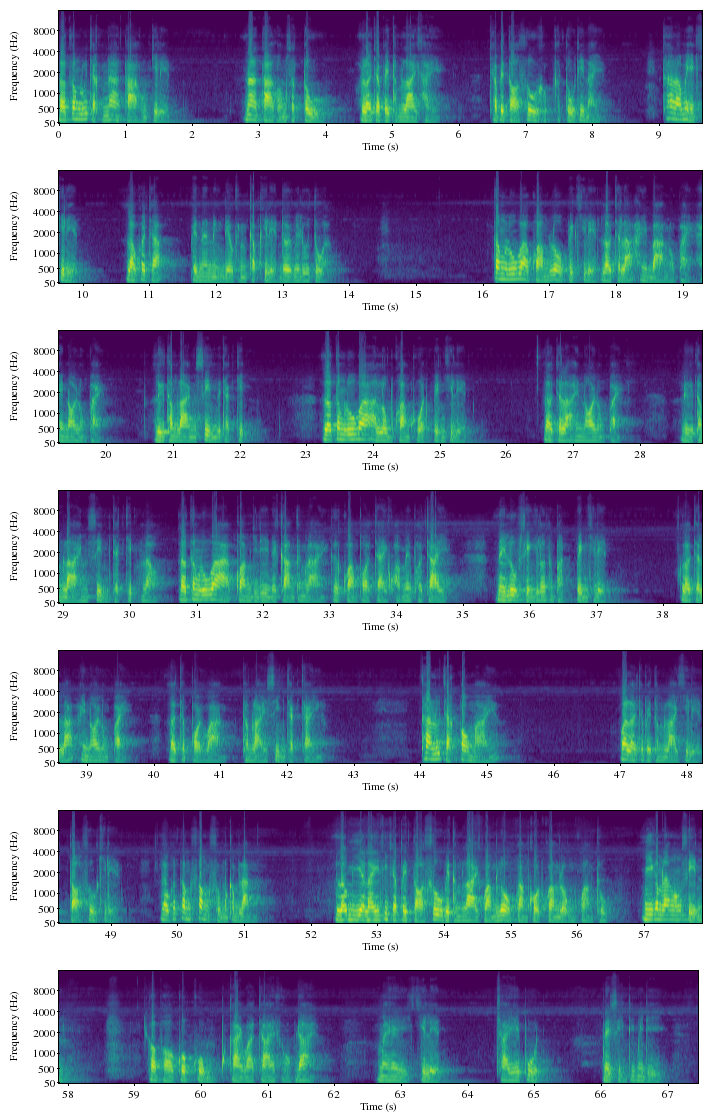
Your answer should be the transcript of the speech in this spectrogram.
เราต้องรู้จักหน้าตาของกิเลส หน้าตาของศัตรูเราจะไปทำลายใคร จะไปต่อสู้กับศัตรูที่ไหน ถ้าเราไม่เห็นกิเลส เราก็จะเป็นอันหนึ่งเดียวกันกับกิเลสโดยไม่รู้ตัว ต้องรู้ว่าความโลภเป็นกิเลสเราจะละให้บางลงไป ให้น้อยลงไป หรือทำลายมันสิ้นไปจากจิต เราต้องรู้ว่าอารมณ์ความโกรธเป็นกิเลส เราจะละให้น้อยลงไป หรือทำลายให้มันสิ้นจากจิตของเรา เราต้องรู้ว่าความยินดีในกามทั้งหลาย คือความพอใจความไม่พอใจ ในรูปเสียงกิรสสัมผัสเป็นกิเลส เราจะละให้น้อยลงไป เราจะปล่อยวางทำลายสิ้นจากใจ ถ้ารู้จักเป้าหมาย ว่าเราจะไปทำลายกิเลสต่อสู้กิเลส เราก็ต้องซ่องสมกำลัง เรามีอะไรที่จะไปต่อสู้ไปทำลายความโลภความโกรธความหลงความทุกข์มีกำลังของศีลก็พอควบคุมกายวาจาให้สงบได้ ไม่ให้กิเลสใช้ให้พูดในสิ่งที่ไม่ดี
